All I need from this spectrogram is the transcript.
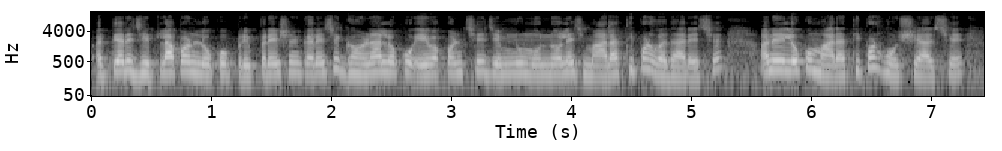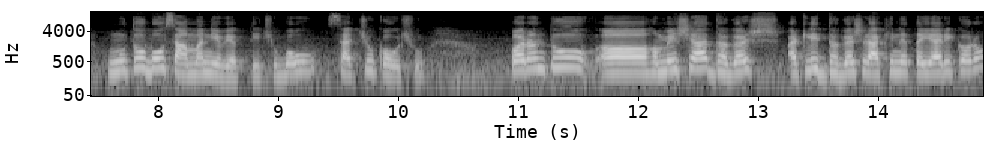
અત્યારે જેટલા પણ લોકો પ્રિપરેશન કરે છે ઘણા લોકો એવા પણ છે જેમનું નોલેજ મારાથી પણ વધારે છે અને એ લોકો મારાથી પણ હોશિયાર છે. હું તો બહુ સામાન્ય વ્યક્તિ છું બહુ સાચું કહું છું. પરંતુ હંમેશા ધગશ આટલી ધગશ રાખીને તૈયારી કરો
